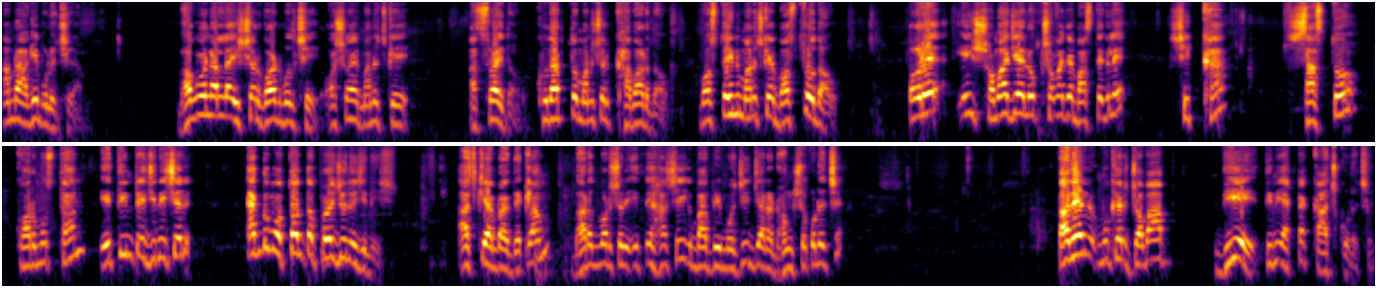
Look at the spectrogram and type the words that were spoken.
আমরা আগে বলেছিলাম। ভগবান আল্লাহ ঈশ্বর গড বলছে, অসহায় মানুষকে আশ্রয় দাও, ক্ষুধার্ত মানুষের খাবার দাও, বস্ত্রহীন মানুষকে বস্ত্র দাও। পরে এই সমাজে, লোক সমাজে বাঁচতে গেলে শিক্ষা, স্বাস্থ্য, কর্মস্থান এই তিনটে জিনিসের একদম অত্যন্ত প্রয়োজনীয় জিনিস। আজকে আমরা দেখলাম ভারতবর্ষের ঐতিহাসিক বাবরি মসজিদ যারা ধ্বংস করেছে, তাদের মুখের জবাব দিয়ে তিনি একটা কাজ করেছেন।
